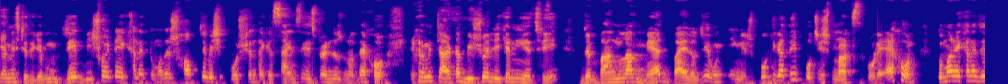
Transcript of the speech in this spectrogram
কেমিস্ট্রি থেকে এবং যে বিষয়টা এখানে তোমাদের সবচেয়ে বেশি কোশ্চেন থাকে সায়েন্সের স্টুডেন্টদের জন্য, দেখো, এখানে আমি চারটা বিষয় লিখে নিয়েছি, যে বাংলা ম্যাথ বায়োলজি এবং ইংলিশ প্রতিটাতেই পঁচিশ মার্কস করে। এখন তোমার এখানে যে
